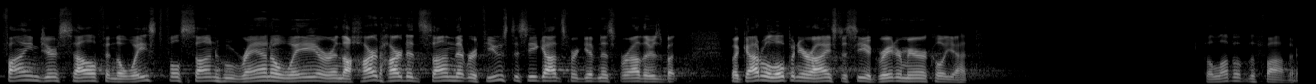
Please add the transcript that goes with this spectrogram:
find yourself in the wasteful son who ran away or in the hard hearted son that refused to see God's forgiveness for others, but, but God will open your eyes to see a greater miracle yet the love of the Father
